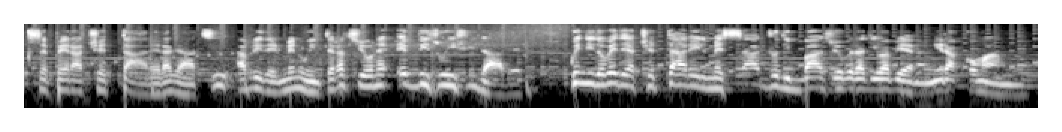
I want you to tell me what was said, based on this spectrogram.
X per accettare ragazzi. Aprite il menu interazione e vi suicidate. Quindi dovete accettare il messaggio di base operativa piena mi raccomando.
